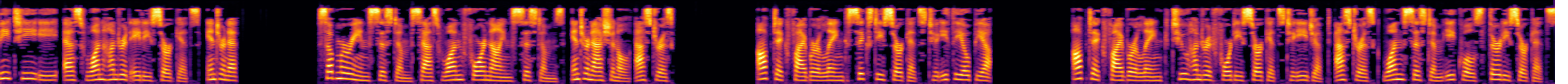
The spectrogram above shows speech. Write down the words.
BTE, S180 circuits, Internet Submarine System SAS-149 Systems, International Optic Fiber Link 60 circuits to Ethiopia Optic Fiber Link 240 circuits to Egypt asterisk 1 system equals 30 circuits.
